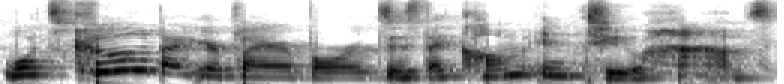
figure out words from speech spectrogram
What's cool about your player boards is they come in two halves,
